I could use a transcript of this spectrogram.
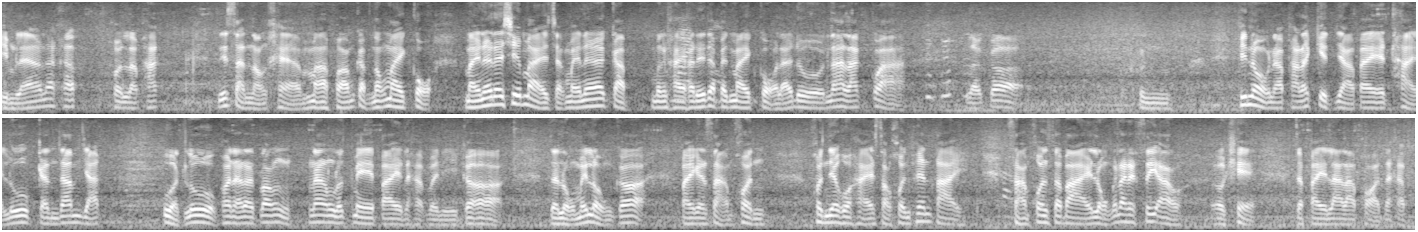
อิ่มแล้วนะครับพลพักนิสสันหนองแขมมาพร้อมกับน้องไมโกะไมเนอร์ได้ชื่อใหม่จากไมเนอร์กับเมืองไทยคราวนี้จะเป็นไมโกะแล้วดูน่ารักกว่า แล้วก็คุณพี่โหน่งนะภารกิจอยากไปถ่ายรูปกันดั้มยักษ์ปวดลูก เพราะฉะนั้นเราต้องนั่งรถเมย์ไปนะครับ วันนี้ก็จะหลงไม่หลงก็ไปกัน 3 คน คนเดียวหัวหายสองคนเพื่อนตายสามคนสบายหลงก็นั่งแท็กซี่เอา โอเค จะไปลาลาพอร์ตนะครับ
